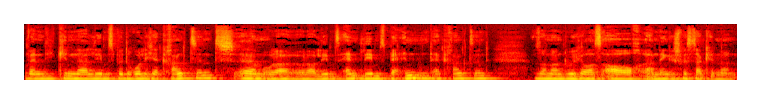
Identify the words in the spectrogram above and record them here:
wenn die Kinder lebensbedrohlich erkrankt sind ähm, oder, oder lebensend, lebensbeendend erkrankt sind, sondern durchaus auch an den Geschwisterkindern.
